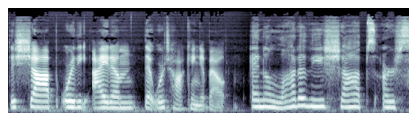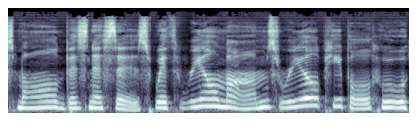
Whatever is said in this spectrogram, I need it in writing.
the shop, or the item that we're talking about. And a lot of these shops are small businesses with real moms, real people who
